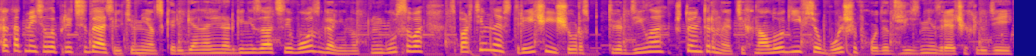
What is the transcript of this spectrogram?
Как отметила председатель Тюменской региональной организации ВОЗ Галина Тунгусова, спортивная встреча еще раз подтвердила, что интернет-технологии все больше входят в жизнь незрячих людей,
